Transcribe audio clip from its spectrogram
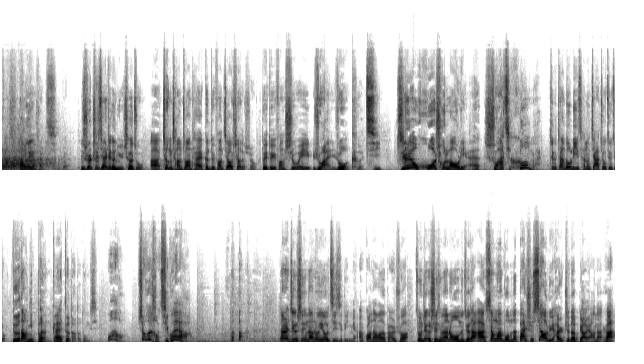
但我也很奇怪。你说之前这个女车主啊，正常状态跟对方交涉的时候，被对方视为软弱可欺，只有豁出老脸，耍起横来，这个战斗力才能加九九九，得到你本该得到的东西。哇，社会好奇怪啊！哈哈。当然，这个事情当中也有积极的一面啊。广大网友表示说，从这个事情当中，我们觉得啊，相关部门的办事效率还是值得表扬的，是吧？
